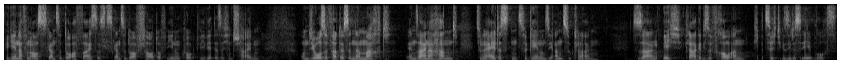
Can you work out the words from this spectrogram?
Wir gehen davon aus, das ganze Dorf weiß es, das ganze Dorf schaut auf ihn und guckt, wie wird er sich entscheiden. Und Josef hatte es in der Macht, in seiner Hand, zu den Ältesten zu gehen und sie anzuklagen, zu sagen, ich klage diese Frau an, ich bezichtige sie des Ehebruchs.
